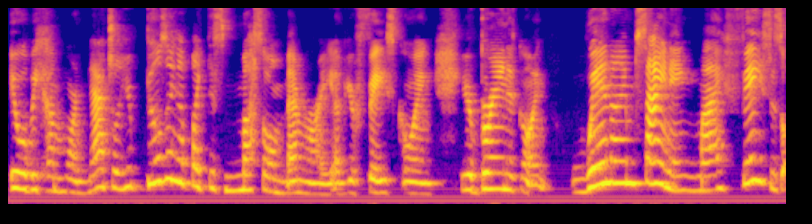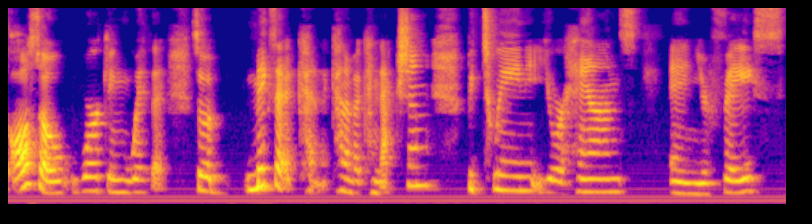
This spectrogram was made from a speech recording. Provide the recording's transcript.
it will become more natural. You're building up like this muscle memory of your face going, your brain is going, when I'm signing, my face is also working with it. So it makes that kind of a connection between your hands and your face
